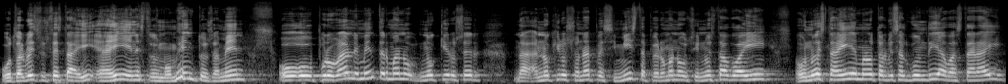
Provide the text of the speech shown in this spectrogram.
o tal vez usted está ahí, en estos momentos, amén. O, probablemente, hermano, no quiero ser, ah, no quiero sonar pesimista, pero hermano, si no ha estado ahí o no está ahí, hermano, tal vez algún día va a estar ahí.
